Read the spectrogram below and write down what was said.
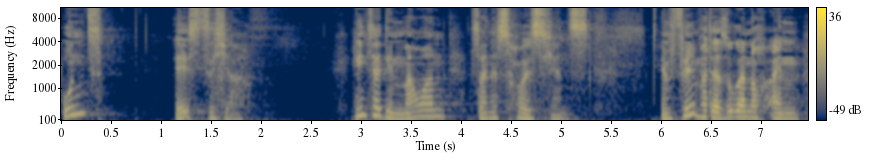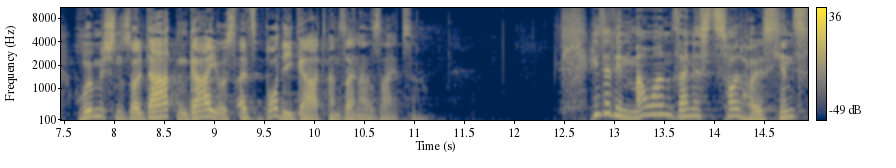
Und er ist sicher hinter den Mauern seines Häuschens. Im Film hat er sogar noch einen römischen Soldaten, Gaius, als Bodyguard an seiner Seite. Hinter den Mauern seines Zollhäuschens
